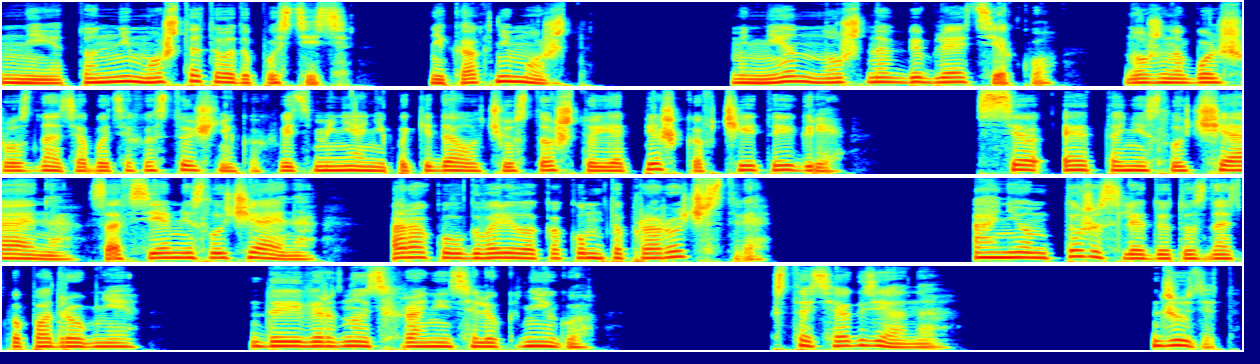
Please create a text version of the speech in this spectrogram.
Нет, он не может этого допустить. Никак не может. Мне нужно в библиотеку. Нужно больше узнать об этих источниках, ведь меня не покидало чувство, что я пешка в чьей-то игре. Все это не случайно, совсем не случайно. Оракул говорил о каком-то пророчестве. О нем тоже следует узнать поподробнее да и вернуть хранителю книгу. Кстати, а где она? Джудит,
